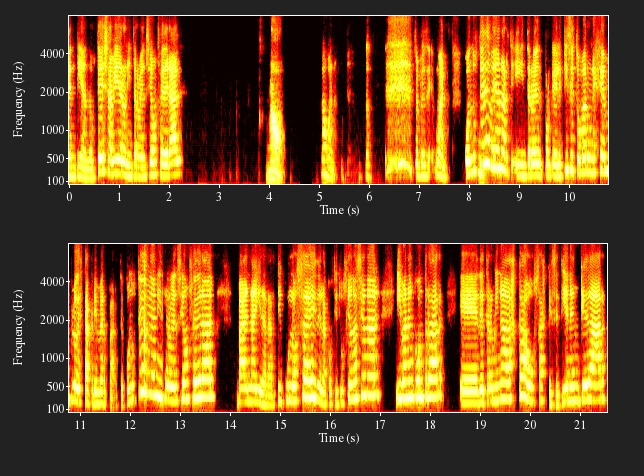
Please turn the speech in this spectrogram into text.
entienda. ¿Ustedes ya vieron intervención federal? No. No, bueno. bueno, cuando ustedes vean, porque les quise tomar un ejemplo de esta primera parte, cuando ustedes vean intervención federal, van a ir al artículo 6 de la Constitución Nacional y van a encontrar eh, determinadas causas que se tienen que dar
